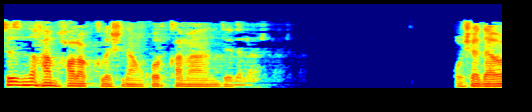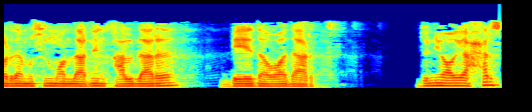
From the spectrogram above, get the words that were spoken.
sizni ham halok qilishidan qo'rqaman dedilar. O'sha davrda musulmonlarning qalblari bedavo dard dunyoga hirs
